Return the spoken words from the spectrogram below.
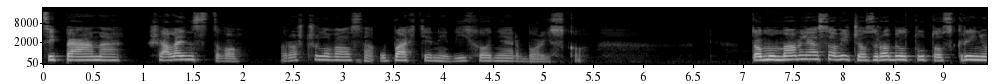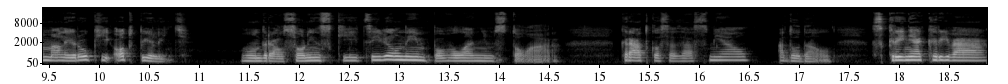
Cipána, šalenstvo, rozčuloval sa upachtený východniar Borisko. Tomu mamliasovi, čo zrobil túto skriňu, mali ruky odpiliť, hundral Solinský civilným povolaním stolár. Krátko sa zasmial a dodal. Skriňa krivá,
